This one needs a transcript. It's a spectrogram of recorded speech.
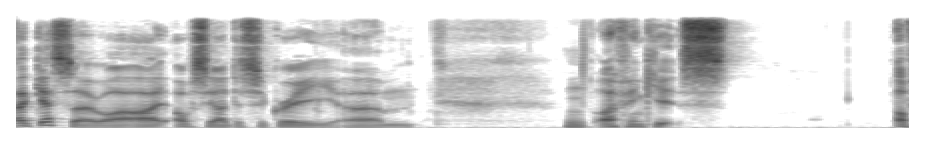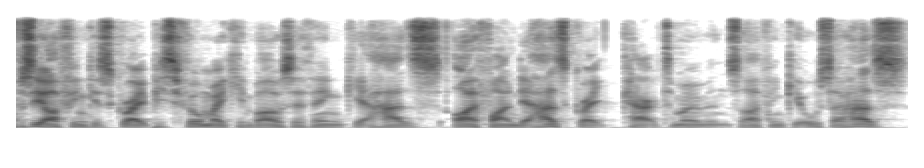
I guess so. I, I obviously I disagree. Um, Hmm. I think it's obviously I think it's a great piece of filmmaking, but I also think it has. I find it has great character moments. I think it also has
